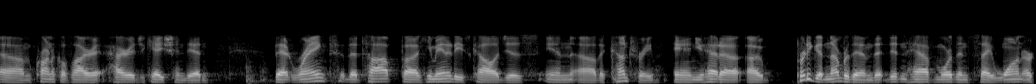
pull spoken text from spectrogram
Um, Chronicle of Higher, Higher Education did that ranked the top uh, humanities colleges in uh, the country, and you had a, a pretty good number of them that didn't have more than say one or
